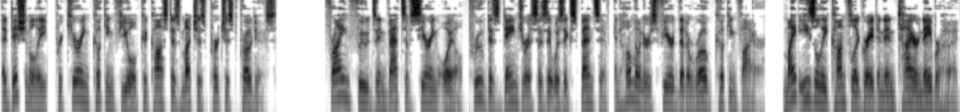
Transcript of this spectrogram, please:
Additionally, procuring cooking fuel could cost as much as purchased produce. Frying foods in vats of searing oil proved as dangerous as it was expensive, and homeowners feared that a rogue cooking fire might easily conflagrate an entire neighborhood.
